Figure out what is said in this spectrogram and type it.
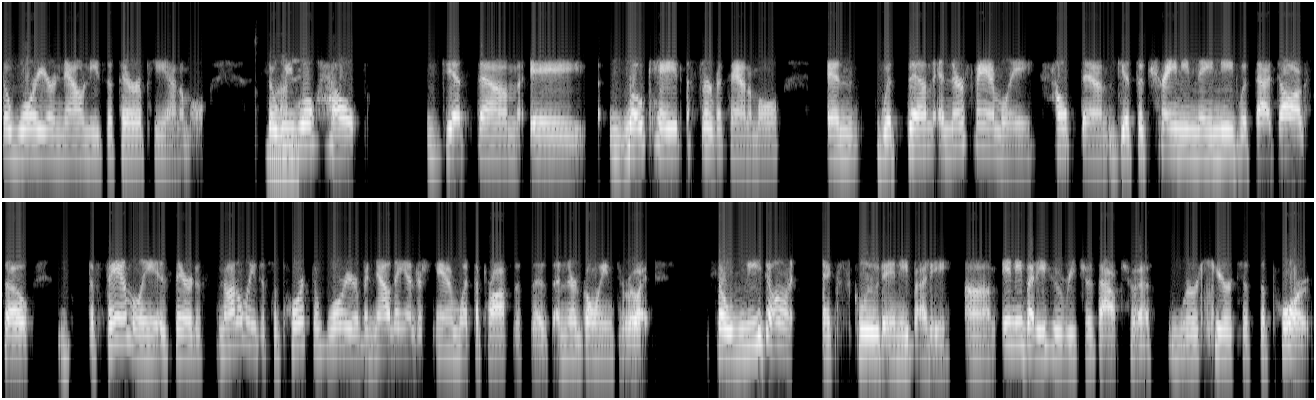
the warrior now needs a therapy animal. So right. we will help get them a locate a service animal and with them and their family help them get the training they need with that dog. So the family is there to not only to support the warrior, but now they understand what the process is and they're going through it. So we don't exclude anybody. Um, anybody who reaches out to us, we're here to support.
